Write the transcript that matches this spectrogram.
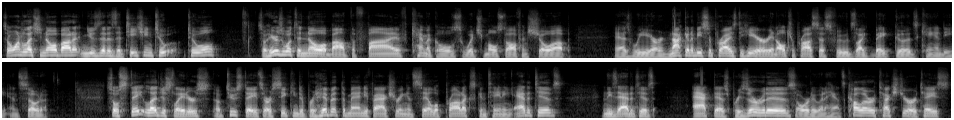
So I want to let you know about it and use it as a teaching tool. So here's what to know about the five chemicals which most often show up as we are not going to be surprised to hear in ultra processed foods like baked goods, candy, and soda. So state legislators of two states are seeking to prohibit the manufacturing and sale of products containing additives, and these additives act as preservatives or to enhance color, texture, or taste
